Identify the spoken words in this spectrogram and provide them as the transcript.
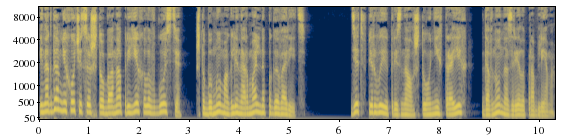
«Иногда мне хочется, чтобы она приехала в гости, чтобы мы могли нормально поговорить». Дед впервые признал, что у них троих давно назрела проблема.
